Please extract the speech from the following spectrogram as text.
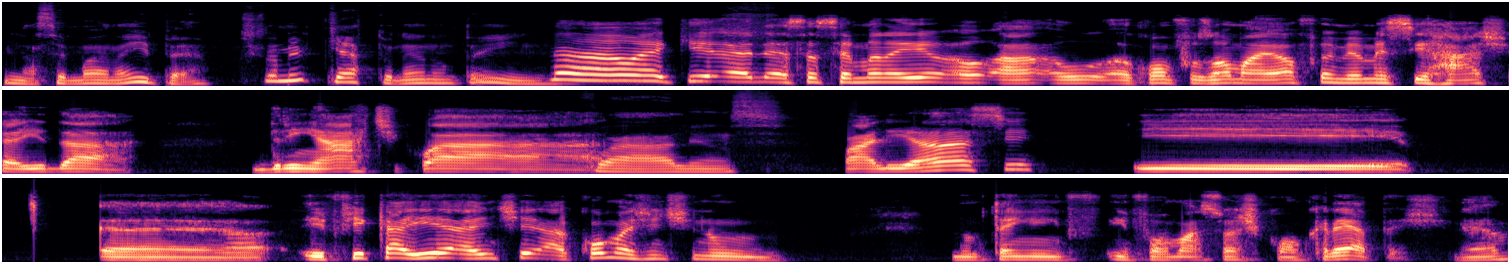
na semana aí, Pé? Acho que tá meio quieto, né? Não tem. Não, é que é, essa semana aí a, a- a confusão maior foi mesmo esse racha aí da Dream Art com a, Com a Allianz. com a Alliance e é, e fica aí a gente como a gente não não tem inf- informações concretas, né?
